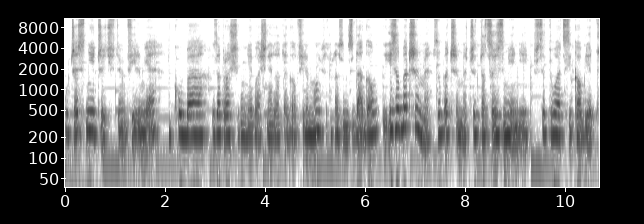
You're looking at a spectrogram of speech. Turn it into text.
uczestniczyć w tym filmie. Kuba zaprosił mnie właśnie do tego filmu razem z Dagą i zobaczymy, zobaczymy, czy to coś zmieni w sytuacji kobiet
